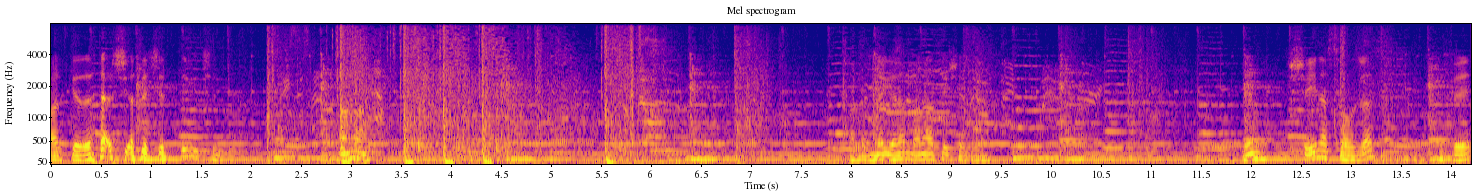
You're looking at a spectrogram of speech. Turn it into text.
Arkada her şey ateş ettiğim için. Aha. Abi önüne gelen bana ateş ediyor. Benim şeyi nasıl alacağız? Tüfeği.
